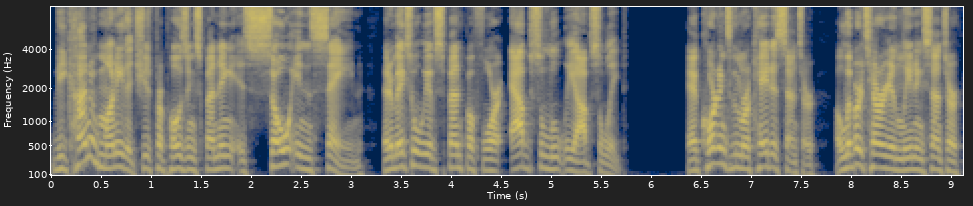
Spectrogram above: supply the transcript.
the kind of money that she's proposing spending is so insane that it makes what we have spent before absolutely obsolete. According to the Mercatus Center, a libertarian leaning center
